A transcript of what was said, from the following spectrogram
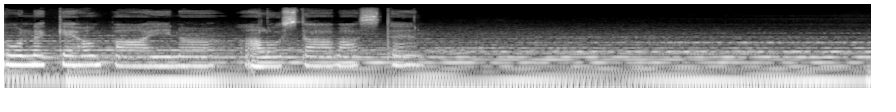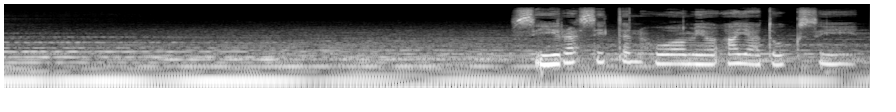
Tunne kehon painoa alustaa vasten. Siirrä sitten huomio ajatuksiin.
